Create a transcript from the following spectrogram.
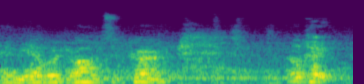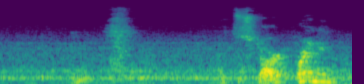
And yeah, we're drawing some current. Okay. Let's start printing.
